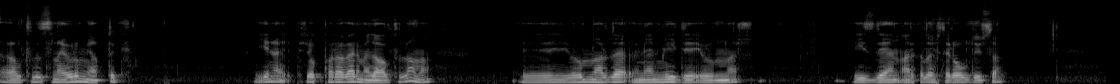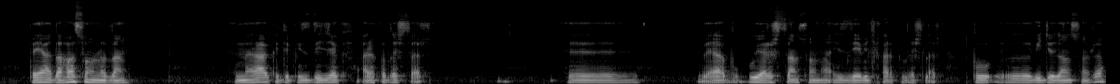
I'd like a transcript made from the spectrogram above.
altılısına yorum yaptık. Yine çok para vermedi altılı ama eee, yorumlarda önemliydi yorumlar. İzleyen arkadaşlar olduysa veya daha sonradan merak edip izleyecek arkadaşlar eee, veya bu, bu yarıştan sonra izleyebilecek arkadaşlar bu e, videodan sonra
